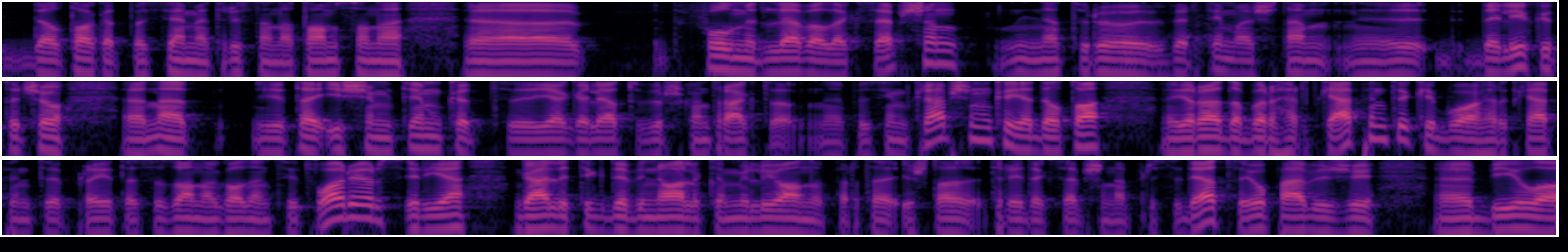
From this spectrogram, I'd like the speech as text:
dėl to, kad pasiemė Tristaną Thompsoną, full mid-level exception, neturiu vertimą šitam e, dalykui, tačiau, e, na, ta išimtim, kad jie galėtų virš kontrakto e, pasimti krepšininką, jie dėl to yra dabar hardcapinti, kai buvo hardcapinti praeitą sezoną Golden State Warriors ir jie gali tik 19 milijonų tą iš to trade exceptioną prisidėti. Tai jau pavyzdžiui, bylo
